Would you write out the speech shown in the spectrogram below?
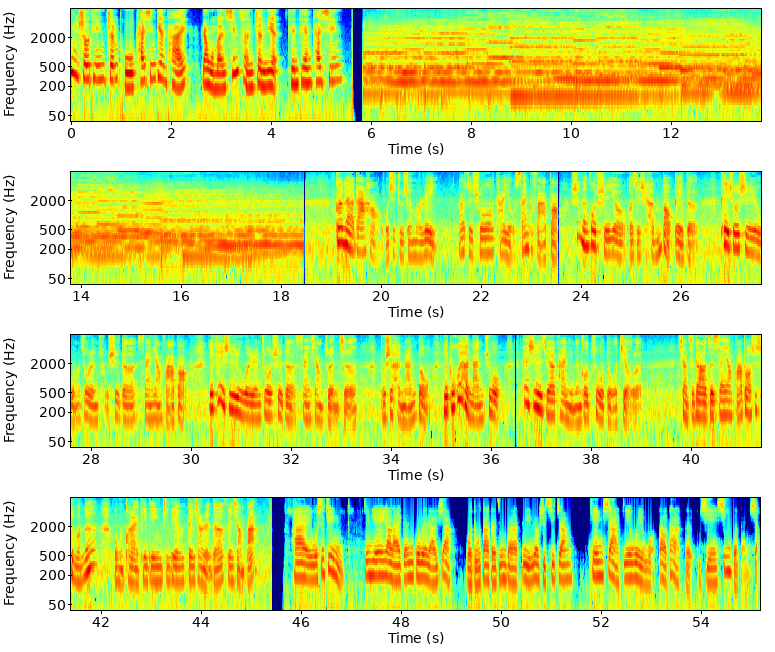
欢迎收听真仆开心电台，让我们心存正念，天天开心。各位朋友，大家好，我是主持人莫瑞。老子说，他有三个法宝是能够持有，而且是很宝贝的，可以说是我们做人处事的三样法宝，也可以是为人做事的三项准则。不是很难懂，也不会很难做，但是就要看你能够做多久了。想知道这三样法宝是什么呢？我们快来听听今天分享人的分享吧。嗨，我是俊。今天要来跟各位聊一下我读《道德经》的第六十七章“天下皆为我道大”的一些心得感想。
